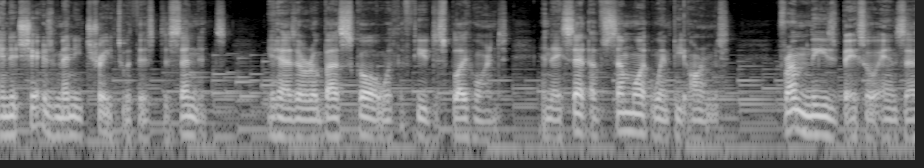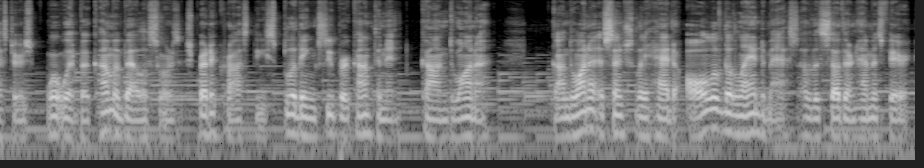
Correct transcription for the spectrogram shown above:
and it shares many traits with its descendants. It has a robust skull with a few display horns, and a set of somewhat wimpy arms. From these basal ancestors, what would become of abelisaurs spread across the splitting supercontinent Gondwana. Gondwana essentially had all of the landmass of the southern hemisphere,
